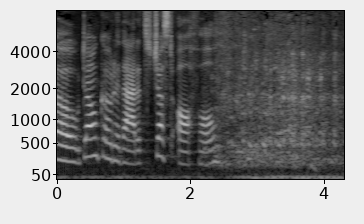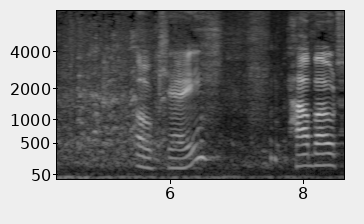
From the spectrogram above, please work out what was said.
Oh, don't go to that. It's just awful. Okay. How about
